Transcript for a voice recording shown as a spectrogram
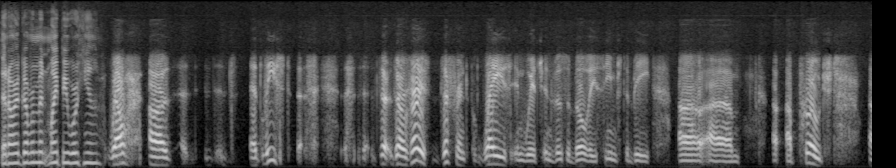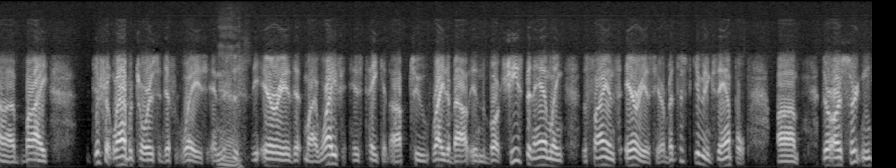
that our government might be working on? Well, uh, at least there, there are various different ways in which invisibility seems to be uh, um, approached uh, by different laboratories in different ways, and this is the area that my wife has taken up to write about in the book. She's been handling the science areas here, but just to give you an example, um, there are certain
